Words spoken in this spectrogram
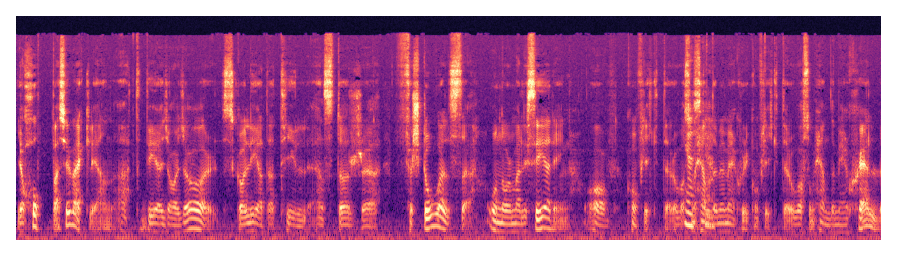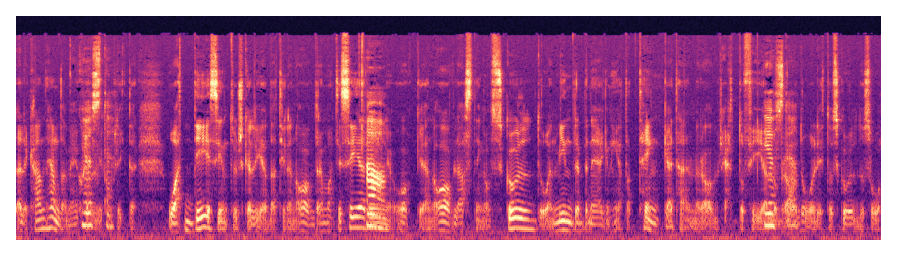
Jag hoppas ju verkligen att det jag gör ska leda till en större förståelse och normalisering av konflikter och vad som Just det. händer med människor i konflikter och vad som händer med en själv eller kan hända med en själv Just i det. konflikter. Och att det i sin tur ska leda till en avdramatisering Ja. och en avlastning av skuld och en mindre benägenhet att tänka i termer av rätt och fel Just och bra det. och dåligt och skuld och så.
